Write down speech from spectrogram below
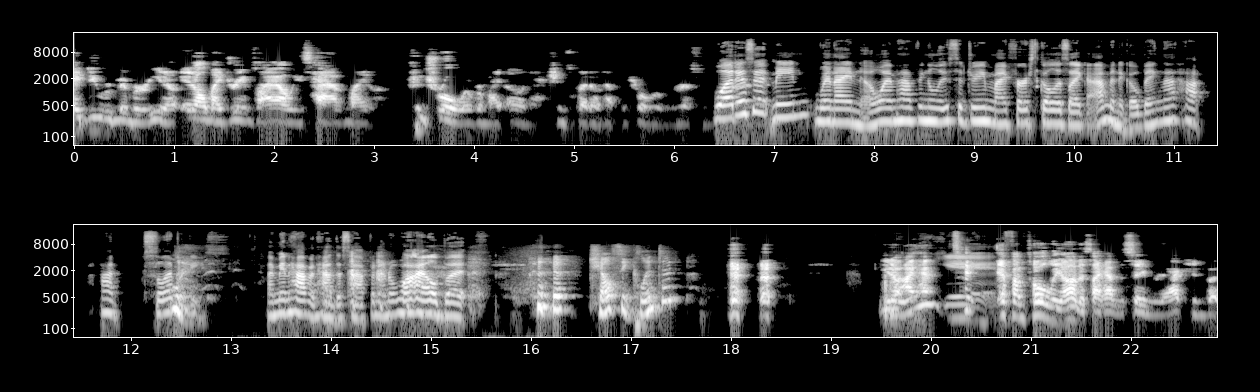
I do remember, you know, in all my dreams, I always have my control over my own actions, but I don't have control over the rest of What does it mean when I know I'm having a lucid dream? My first goal is like, I'm gonna go bang that hot, hot celebrity. I mean, I haven't had this happen in a while, but Chelsea Clinton? You know, I Oh, have. yeah. if I'm totally honest, I have the same reaction. But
